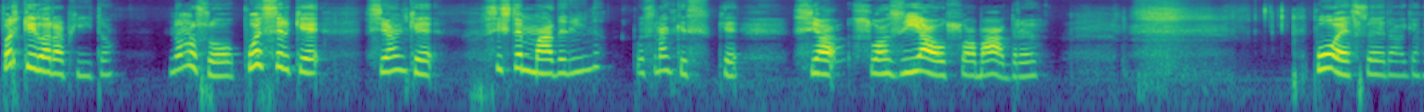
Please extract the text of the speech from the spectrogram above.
Perché l'ha rapita? Non lo so. Può essere che sia anche System Madeline. Può essere anche che sia sua zia o sua madre. Può essere, raga.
